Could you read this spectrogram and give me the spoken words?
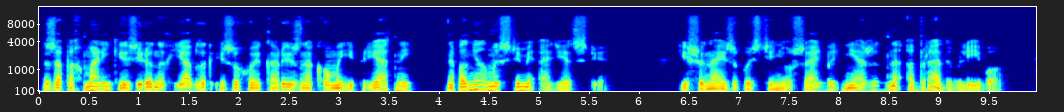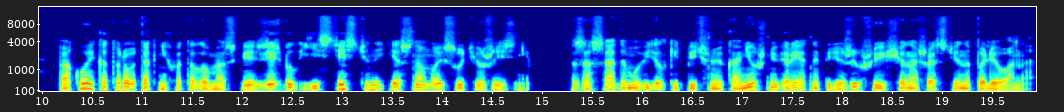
Запах маленьких зеленых яблок и сухой коры, знакомый и приятный, наполнял мыслями о детстве. Тишина и запустение усадьбы неожиданно обрадовали его. Покой, которого так не хватало в Москве, здесь был естественной и основной сутью жизни. За садом увидел кирпичную конюшню, вероятно, пережившую еще нашествие Наполеона.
